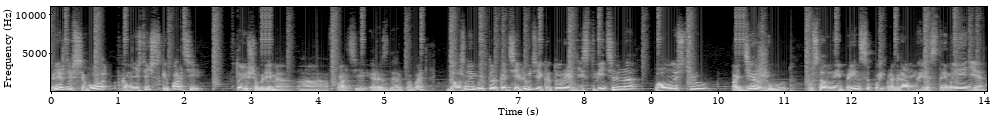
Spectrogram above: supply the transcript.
Прежде всего, в коммунистической партии, в то еще время э, в партии РСДРПБ, должны быть только те люди, которые действительно полностью поддерживают уставные принципы, программные стремления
